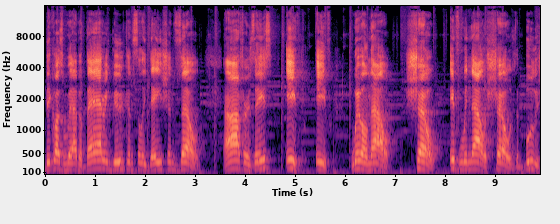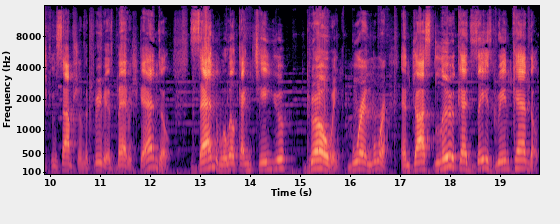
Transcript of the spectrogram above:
because we have a very good consolidation zone. After this, if, if we will now show, if we now show the bullish consumption of the previous bearish candle, then we will continue growing more and more. And just look at this green candle.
